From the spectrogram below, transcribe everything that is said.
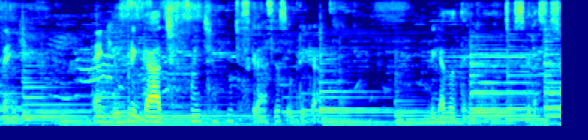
Thank you. Thank you. Obrigado. Muitas, muitas graças. Obrigado. Obrigado. Thank you. Muitas graças.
